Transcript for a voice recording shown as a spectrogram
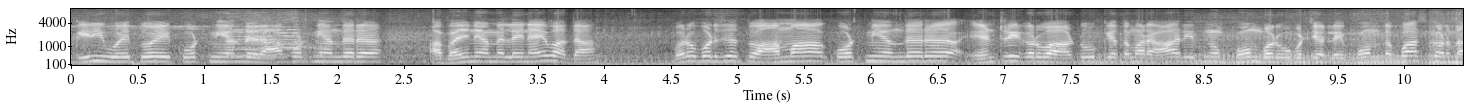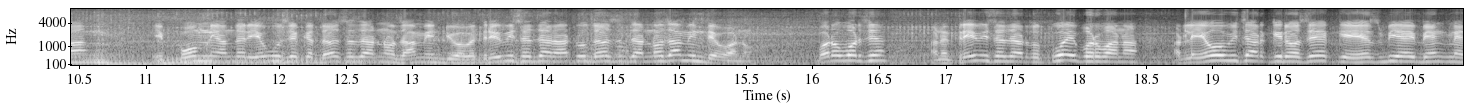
કરી હોય તો એ કોર્ટની અંદર આ કોર્ટની અંદર આ ભાઈને અમે લઈને આવ્યા હતા. બરોબર છે? તો આમાં કોર્ટની અંદર એન્ટ્રી કરવા હતું કે તમારે આ રીતનું ફોર્મ ભરવું પડશે એટલે એ ફોર્મ તપાસ કરતા. એ ફોર્મની અંદર એવું છે કે દસ હજારનો જામીન દો હવે ત્રેવીસ હજાર હાટું દસ હજારનો જામીન દેવાનો. બરોબર છે? અને ત્રેવીસ હજાર તો તોય ભરવાના. એટલે એવો વિચાર કર્યો છે કે એસબીઆઈ બેંકને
